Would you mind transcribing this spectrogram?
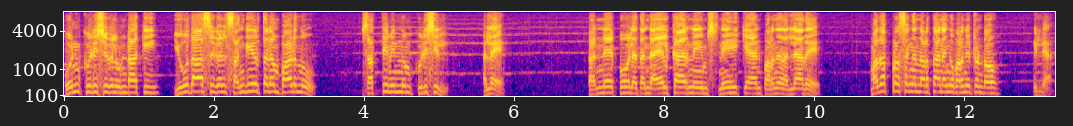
പൊൻകുരിശുകൾ ഉണ്ടാക്കി യൂദാസുകൾ സങ്കീർത്തനം പാടുന്നു. സത്യമിന്നും കുരിശിൽ അല്ലേ? തന്നെ പോലെ തന്റെ അയൽക്കാരനെയും സ്നേഹിക്കാൻ പറഞ്ഞതല്ലാതെ മതപ്രസംഗം നടത്താൻ അങ്ങ് പറഞ്ഞിട്ടുണ്ടോ? ഇല്ല.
